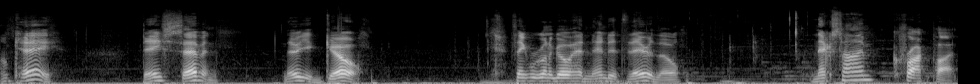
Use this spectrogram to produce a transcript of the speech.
Okay, day seven. There you go. I think we're going to go ahead and end it there, though. Next time, crock pot.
